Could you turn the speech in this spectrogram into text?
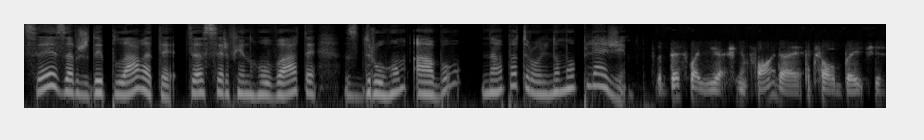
це завжди плавати та серфінгувати з другом або на патрульному пляжі. The best way you actually can find a patrol beach is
